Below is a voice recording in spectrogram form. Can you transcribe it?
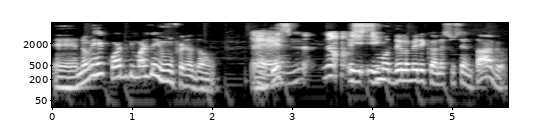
É, não me recordo de mais nenhum, Fernandão. É, esse, não, esse e, modelo americano é sustentável?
